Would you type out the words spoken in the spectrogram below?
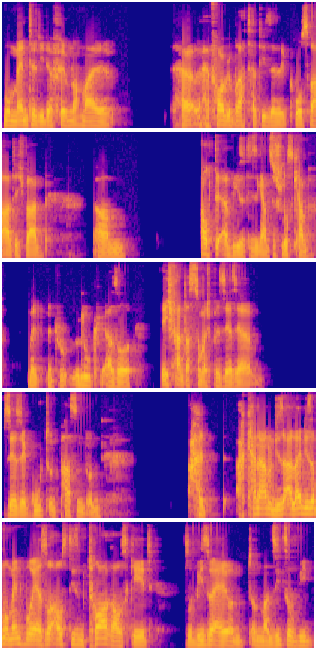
Momente, die der Film nochmal her hervorgebracht hat, die sehr großartig waren. Ähm, auch der, wie gesagt, diese ganze Schlusskampf mit, mit Luke. Also ich fand das zum Beispiel sehr, sehr, sehr, sehr gut und passend und halt, ach, keine Ahnung, dieser, allein dieser Moment, wo er so aus diesem Tor rausgeht, so visuell und, und man sieht so, wie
